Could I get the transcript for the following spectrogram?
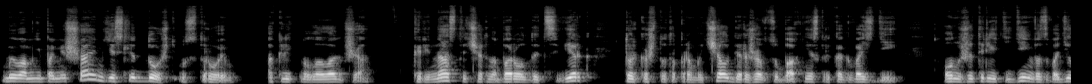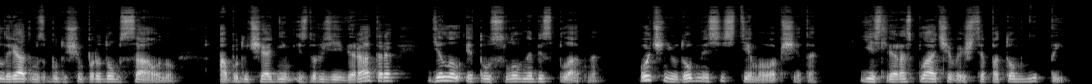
мы вам не помешаем, если дождь устроим», – окликнула Лакджа. Коренастый чернобородый цверк только что-то промычал, держа в зубах несколько гвоздей. Он уже третий день возводил рядом с будущим прудом сауну, а будучи одним из друзей Вератора, делал это условно бесплатно. Очень удобная система вообще-то, если расплачиваешься потом не ты.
